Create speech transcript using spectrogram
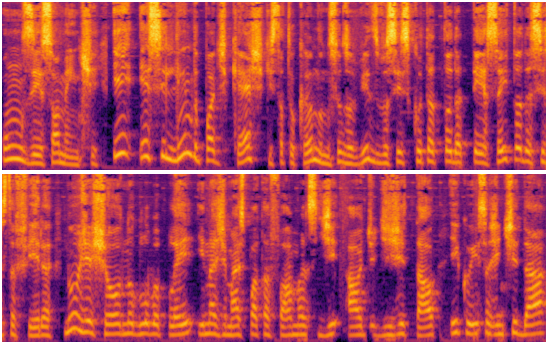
um Z somente. E esse lindo podcast que está tocando nos seus ouvidos, você escuta toda terça e toda sexta-feira no G-Show, no Globoplay e nas demais plataformas de áudio digital. E com isso a gente dá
